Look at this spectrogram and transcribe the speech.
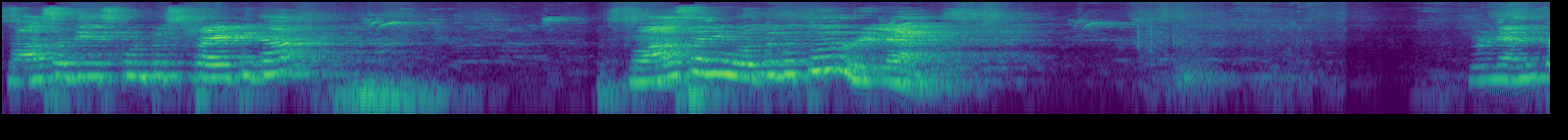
శ్వాస తీసుకుంటూ స్ట్రైట్గా శ్వాసని వదులుతూ రిలాక్స్ చూడండి ఎంత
